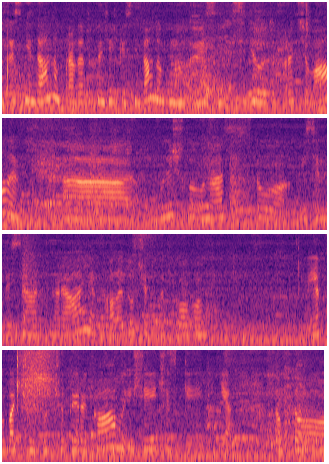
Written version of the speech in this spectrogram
За сніданок, правда, тут не тільки сніданок, ми е, сиділи тут, працювали. Е, Вийшло у нас 180 реалів, але тут ще додатково, як ви бачите, тут 4 кави і ще й чизкейк є. Тобто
